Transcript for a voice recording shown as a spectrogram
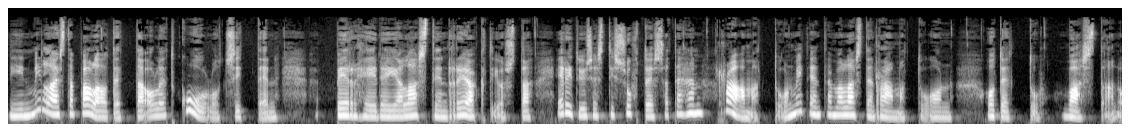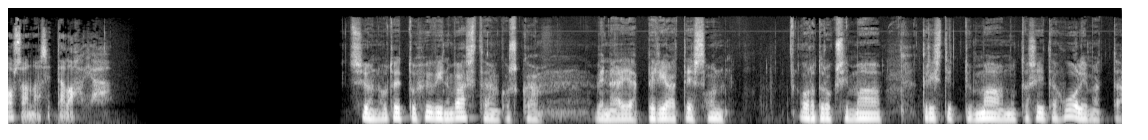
niin millaista palautetta olet kuullut sitten perheiden ja lasten reaktiosta, erityisesti suhteessa tähän raamattuun. Miten tämä lasten raamattu on otettu vastaan osana sitä lahjaa? Se on otettu hyvin vastaan, koska Venäjä periaatteessa on ortodoksi maa, kristitty maa, mutta siitä huolimatta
